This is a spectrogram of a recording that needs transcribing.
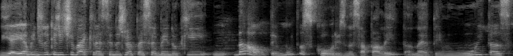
E aí, à medida que a gente vai crescendo, a gente vai percebendo que não, tem muitas cores nessa paleta, né? Tem muitas,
